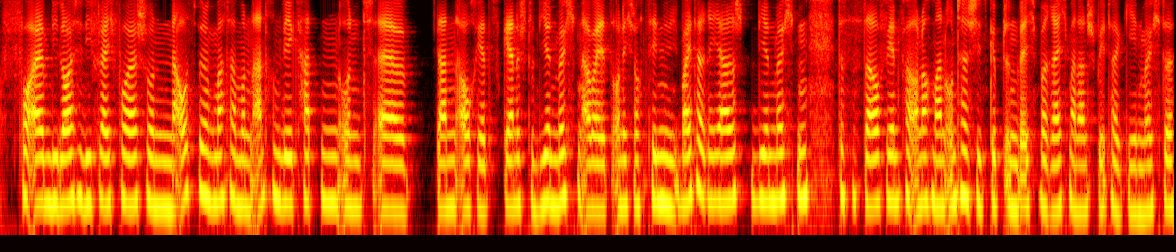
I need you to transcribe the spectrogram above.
vor allem die Leute, die vielleicht vorher schon eine Ausbildung gemacht haben und einen anderen Weg hatten und äh, dann auch jetzt gerne studieren möchten, aber jetzt auch nicht noch zehn weitere Jahre studieren möchten, dass es da auf jeden Fall auch nochmal einen Unterschied gibt, in welchem Bereich man dann später gehen möchte.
